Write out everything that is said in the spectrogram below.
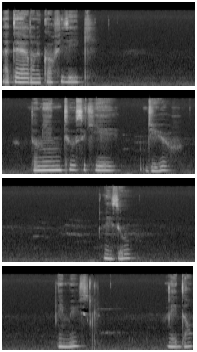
La terre dans le corps physique domine tout ce qui est dur, les os, les muscles, les dents.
